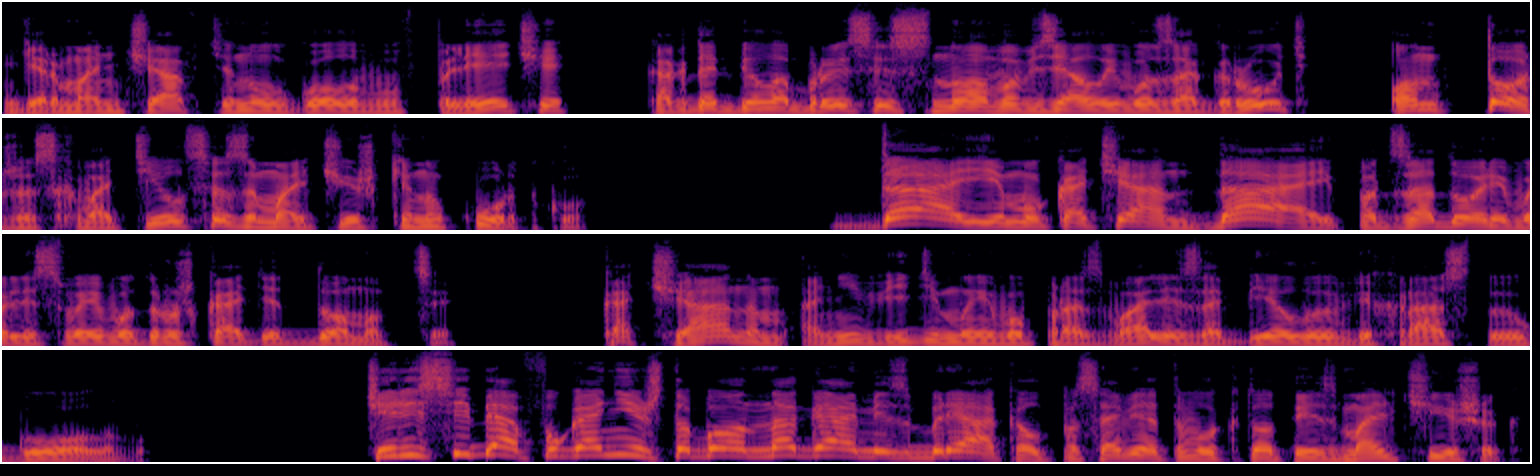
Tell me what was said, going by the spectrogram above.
Германча втянул голову в плечи, когда Белобрысый снова взял его за грудь, он тоже схватился за мальчишкину куртку. «Дай ему, Качан, дай!» — подзадоривали своего дружка детдомовцы. Качаном они, видимо, его прозвали за белую вихрастую голову. «Через себя фугани, чтобы он ногами сбрякал», — посоветовал кто-то из мальчишек.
